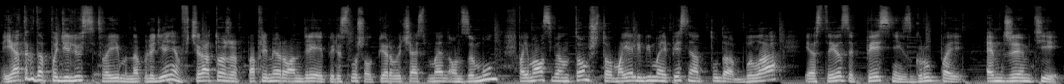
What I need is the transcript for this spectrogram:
Я тогда поделюсь своим наблюдением. Вчера тоже, по примеру Андрея, переслушал первую часть Man on the Moon. Поймал себя на том, что моя любимая песня оттуда была и остается песней с группой MGMT.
